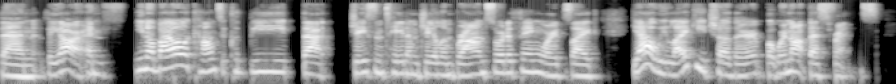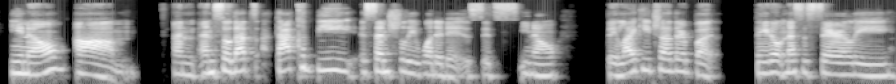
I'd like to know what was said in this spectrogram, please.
than they are. And, you know, by all accounts, it could be that Jayson Tatum, Jaylen Brown sort of thing where it's like, yeah, we like each other, but we're not best friends, you know? Um, and and so that's that could be essentially what it is. It's, you know, they like each other, but they don't necessarily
